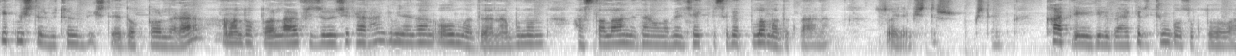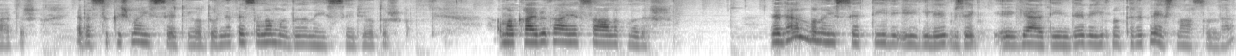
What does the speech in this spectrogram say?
Gitmiştir bütün işte doktorlara ama doktorlar fizyolojik herhangi bir neden olmadığını, bunun hastalığa neden olabilecek bir sebep bulamadıklarını söylemiştir. İşte kalple ilgili belki ritim bozukluğu vardır ya da sıkışma hissediyordur, nefes alamadığını hissediyordur. Ama kalbi gayet sağlıklıdır. Neden bunu hissettiğiyle ilgili bize e, geldiğinde ve hipnoterapi esnasında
